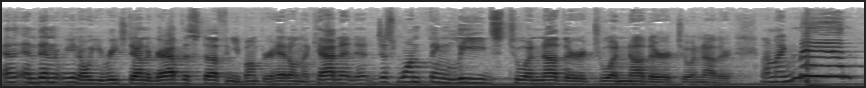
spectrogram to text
And, and then, you know, you reach down to grab the stuff and you bump your head on the cabinet. And just one thing leads to another, to another, to another. And I'm like, man,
